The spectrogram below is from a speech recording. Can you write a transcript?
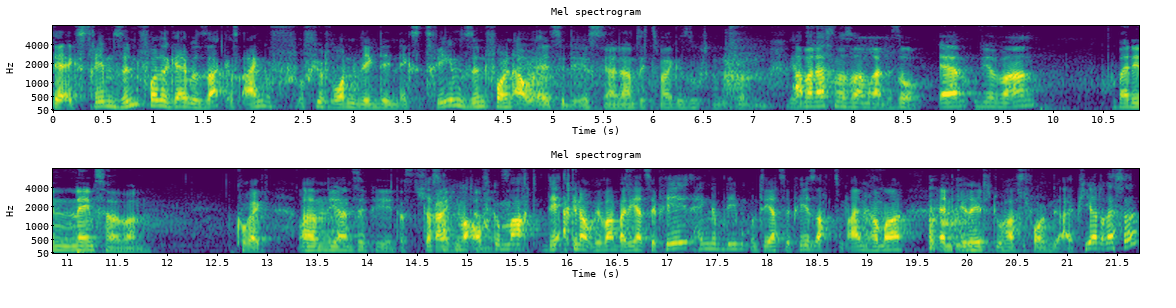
Der extrem sinnvolle gelbe Sack ist eingeführt worden wegen den extrem sinnvollen AOL-CDs. Ja, da haben sich zwei gesucht und gefunden. Aber das nur so am Rande. So, ähm, wir waren bei den Nameservern Korrekt. Und Ähm, DHCP. Das, Das hatten wir aufgemacht. D ach genau, wir waren bei DHCP hängen geblieben und DHCP sagt zum einen, hör mal, Endgerät, du hast folgende IP-Adresse.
